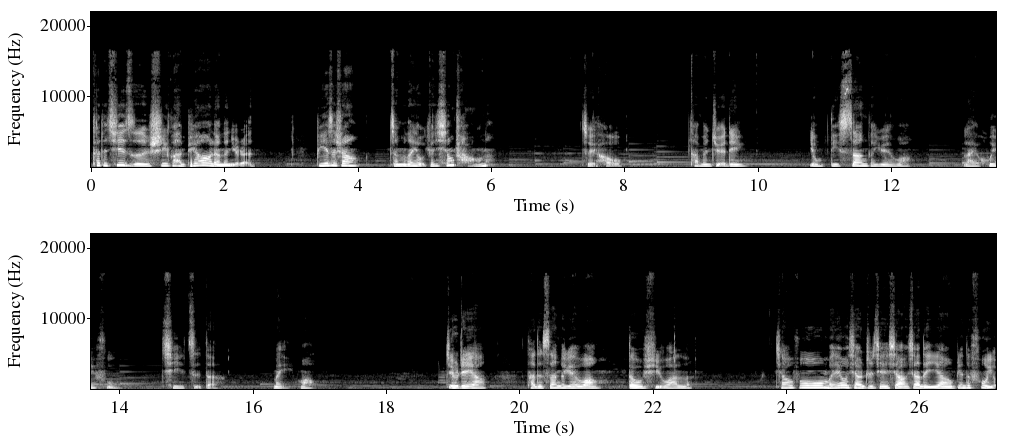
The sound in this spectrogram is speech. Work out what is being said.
他的妻子是一个很漂亮的女人，鼻子上怎么能有一根香肠呢？最后，他们决定用第三个愿望来恢复妻子的美貌。就这样，他的三个愿望都许完了。樵夫没有像之前想象的一样变得富有，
